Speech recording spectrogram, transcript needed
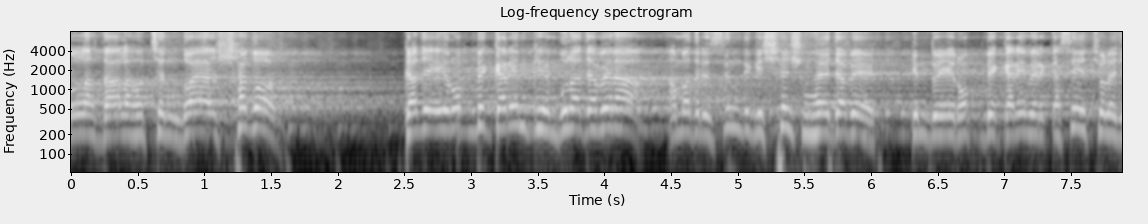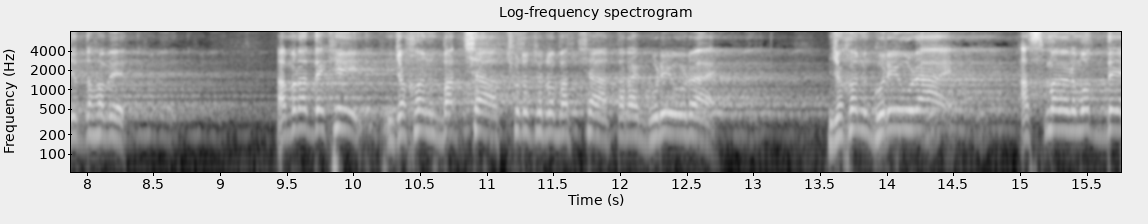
আল্লাহ তাআলা হচ্ছেন দয়ার সাগর। কাজে এই রব্বে কারিমকে ভোলা যাবে না, আমাদের জিন্দগি শেষ হয়ে যাবে, কিন্তু এই রব্বে কারিমের কাছেই চলে যেতে হবে। আমরা দেখি যখন বাচ্চা, ছোট ছোট বাচ্চা, তারা ঘুরে উড়ায়। যখন ঘুরে উড়ায় আসমানের মধ্যে,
